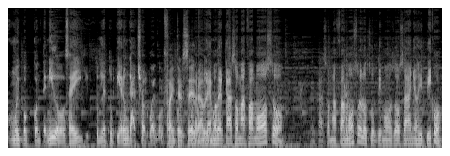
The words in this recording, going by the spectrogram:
muy poco contenido, o sea, y pues, le tupieron gacho al juego. Fighter Z. Pero hablemos del caso más famoso, el caso más famoso de los últimos dos años y pico.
